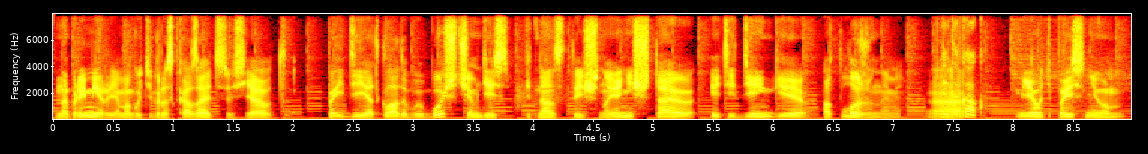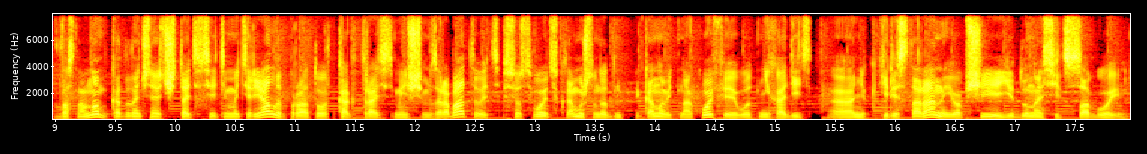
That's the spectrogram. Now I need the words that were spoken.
Например, я могу тебе рассказать, то есть я вот, по идее, откладываю больше, чем 10-15 тысяч, но я не считаю эти деньги отложенными. Это а, как? Я вот поясню. В основном, когда начинаешь читать все эти материалы про то, как тратить меньше, чем зарабатывать, все сводится к тому, что надо экономить на кофе, вот не ходить э, ни в какие рестораны и вообще еду носить с собой.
